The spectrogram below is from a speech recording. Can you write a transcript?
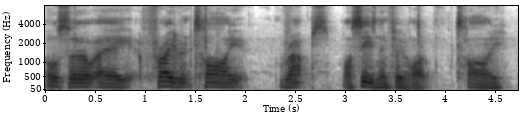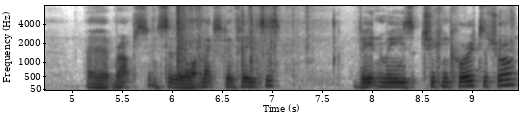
Also a fragrant Thai wraps, well seasoning food like Thai uh, wraps instead of like Mexican fajitas. Vietnamese chicken curry to try.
